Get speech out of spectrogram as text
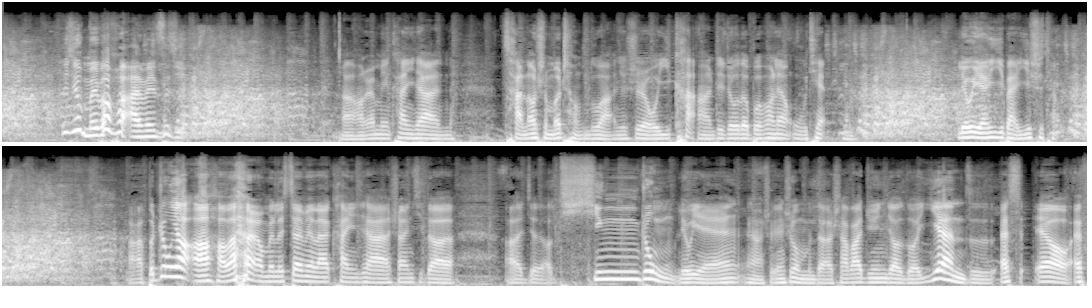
那就没办法安慰自己啊。好，让你们看一下惨到什么程度啊？就是我一看啊，这周的播放量五千，留言一百一十条 啊，不重要啊。好吧，我们来下面来看一下上一期的。啊，叫听众留言啊，首先是我们的沙发君，叫做燕子 S L F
